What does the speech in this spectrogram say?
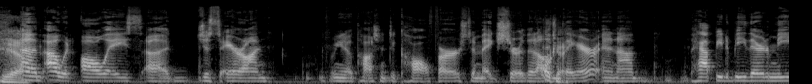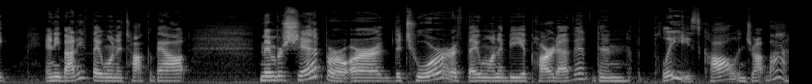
Yeah. um, I would always uh, just err on, you know, caution to call first and make sure that I'm Okay. there. And I'm happy to be there to meet anybody if they want to talk about membership or, or the tour. Or if they want to be a part of it, then please call and drop by.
